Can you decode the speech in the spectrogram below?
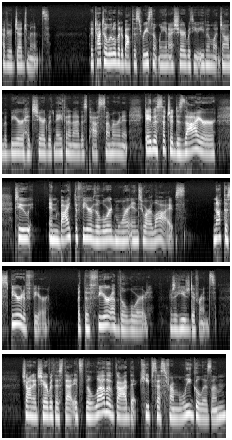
of your judgments. We've talked a little bit about this recently, and I shared with you even what John Bevere had shared with Nathan and I this past summer, and it gave us such a desire to invite the fear of the Lord more into our lives. Not the spirit of fear, but the fear of the Lord. There's a huge difference. John had shared with us that it's the love of God that keeps us from legalism,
